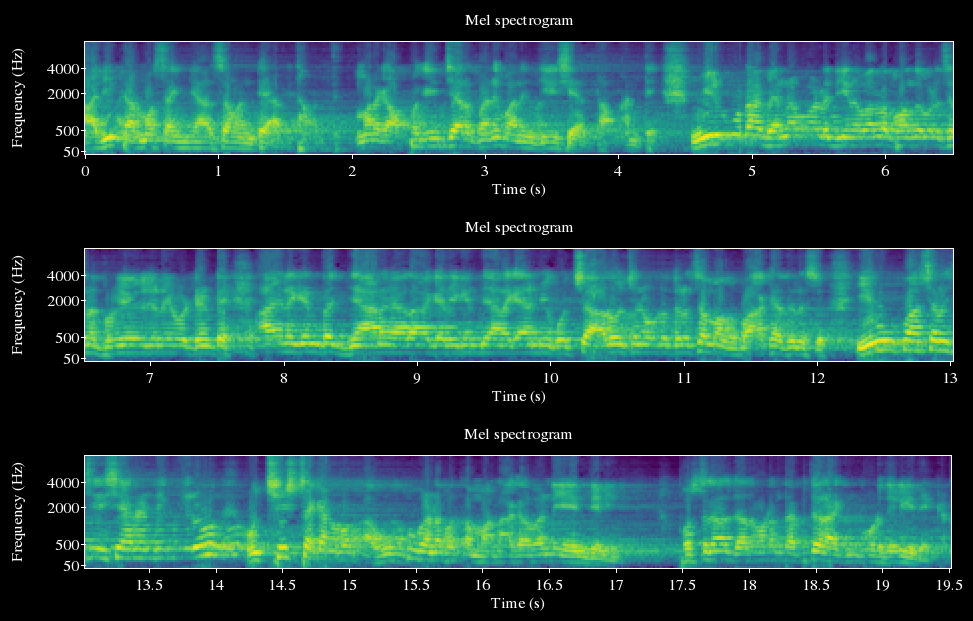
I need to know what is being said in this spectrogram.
అది కర్మ సన్యాసం అంటే అర్థం. మనకు అప్పగించారు పని మనం చేసేద్దాం అంతే. మీరు కూడా విన్నవాళ్ళు దీనివల్ల పొందవలసిన ప్రయోజనం ఏమిటంటే ఆయనకి జ్ఞానం ఎలా కలిగింది అనగానే మీకు వచ్చే ఆలోచన ఏమిటో తెలుసా? మాకు బాగా తెలుసు. ఏ ఉపాసన చేశారండి మీరు? ఉచ్ఛిష్ట గణపత ఉప్పు గణపతమ్మ నాకు అవన్నీ ఏం తెలియదు. పుస్తకాలు చదవడం తప్పితే నాకు ఇంకోటి తెలియదు ఇక్కడ.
